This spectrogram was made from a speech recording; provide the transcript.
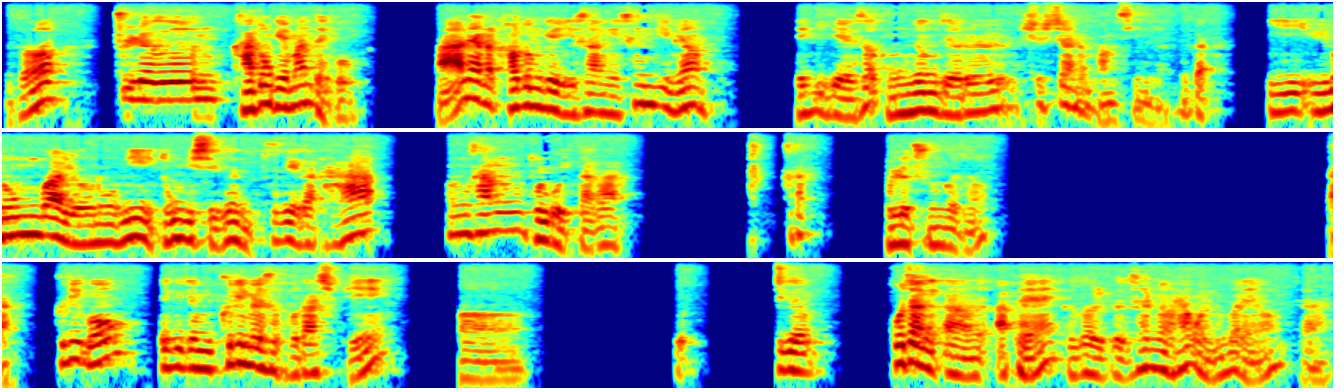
그래서 출력은 가동계만 되고 만에 하나 가동계 이상이 생기면 대기계에서 공정제어를 실시하는 방식입니다. 그러니까 이 유놈과 요놈이 동기식은 두 개가 다 항상 돌고 있다가 탁탁 돌려주는 거죠. 자, 그리고 여기 좀 그림에서 보다시피 어, 지금 고장 아, 앞에 그걸 그 설명을 하고 있는 거네요. 자,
